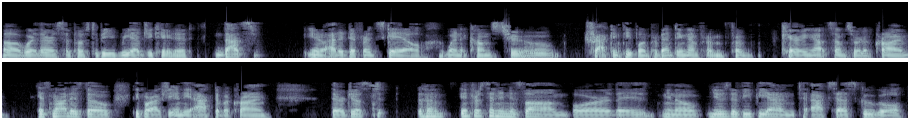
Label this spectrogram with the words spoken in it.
uh, where they're supposed to be re-educated. That's you know at a different scale when it comes to tracking people and preventing them from from carrying out some sort of crime. It's not as though people are actually in the act of a crime. They're just interested in Islam or they, you know, used a VPN to access Google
